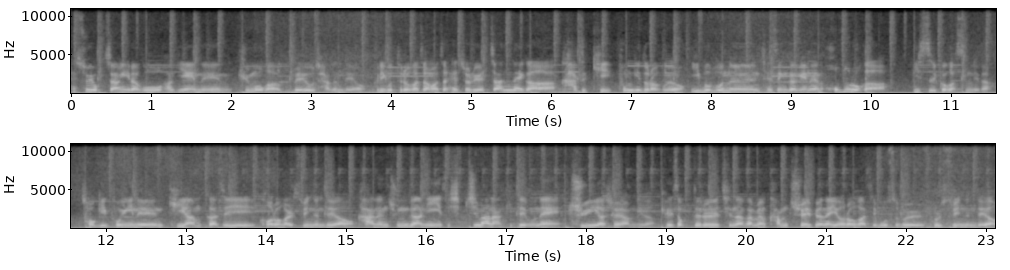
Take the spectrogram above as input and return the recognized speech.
해수욕장이라고 하기에는 규모가 매우 작은데요. 그리고 들어가자마자 해조류의 짠내가 가득히 풍기더라고요. 이 부분은 제 생각에는 호불호가 있을 것 같습니다. 저기 보이는 기암까지 걸어갈 수 있는데요. 가는 중간이 쉽지만 않기 때문에 주의하셔야 합니다. 괴석들을 지나가면 감추 해변의 여러 가지 모습을 볼 수 있는데요.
